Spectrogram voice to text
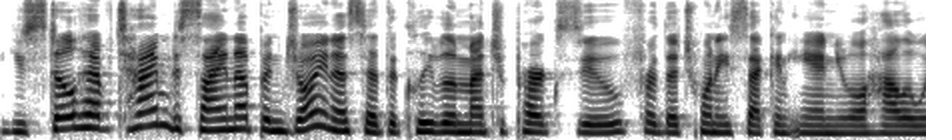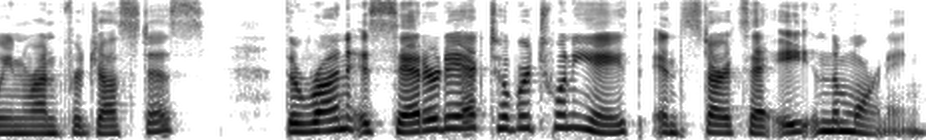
You still have time to sign up and join us at the Cleveland Metro Park Zoo for the 22nd annual Halloween Run for Justice. The run is Saturday, October 28th and starts at 8 in the morning.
